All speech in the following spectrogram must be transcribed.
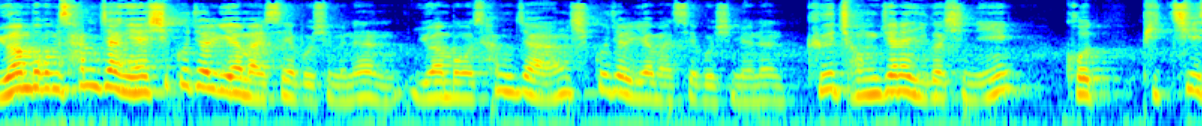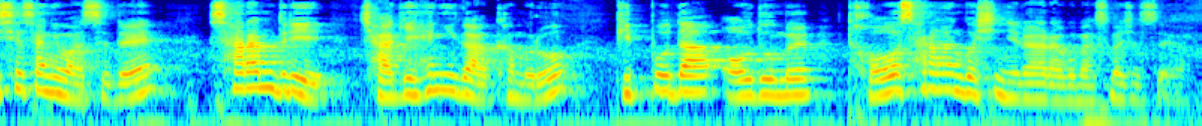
요한복음 3장의 19절 이하 말씀해 보시면은 요한복음 3장 19절 이하 말씀해 보시면은 그 정죄는 이것이니 곧 빛이 세상에 왔으되 사람들이 자기 행위가 악함으로 빛보다 어둠을 더 사랑한 것이니라라고 말씀하셨어요.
